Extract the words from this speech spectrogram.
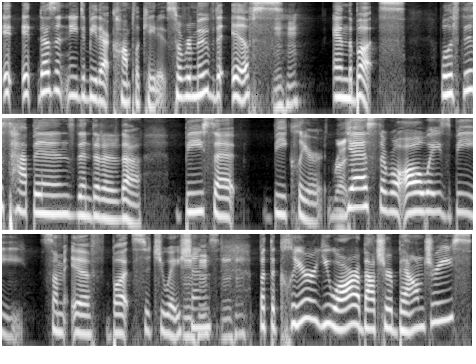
it, it doesn't need to be that complicated. So remove the ifs Mm-hmm. and the buts. Well, if this happens, then da da da da. Be set, be clear. Right. Yes, there will always be some if but situations, Mm-hmm, but the clearer you are about your boundaries,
